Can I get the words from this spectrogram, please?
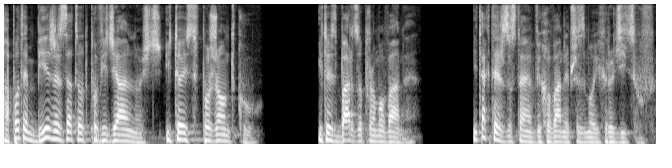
a potem bierzesz za to odpowiedzialność i to jest w porządku. I to jest bardzo promowane. I tak też zostałem wychowany przez moich rodziców.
